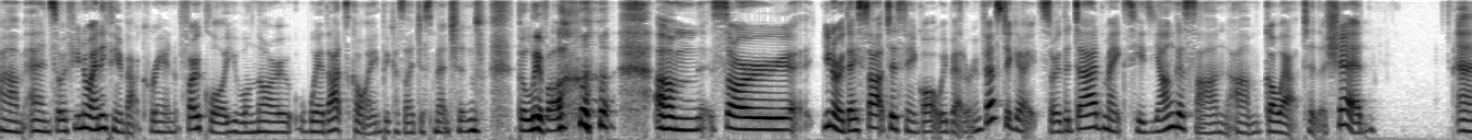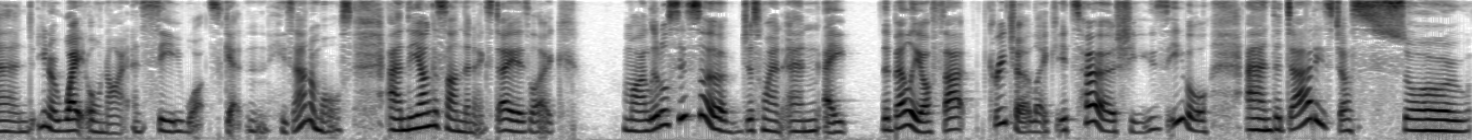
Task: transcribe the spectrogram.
Um, and so, if you know anything about Korean folklore, you will know where that's going because I just mentioned the liver. um, so, you know, they start to think, oh, we better investigate. So, the dad makes his younger son um, go out to the shed and you know wait all night and see what's getting his animals and the younger son the next day is like my little sister just went and ate the belly off that creature. Like, it's her. She's evil. And the dad is just so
